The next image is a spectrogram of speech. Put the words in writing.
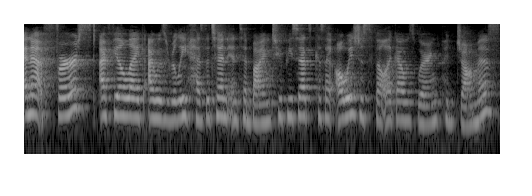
And at first, I feel like I was really hesitant into buying two-piece sets because I always just felt like I was wearing pajamas.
